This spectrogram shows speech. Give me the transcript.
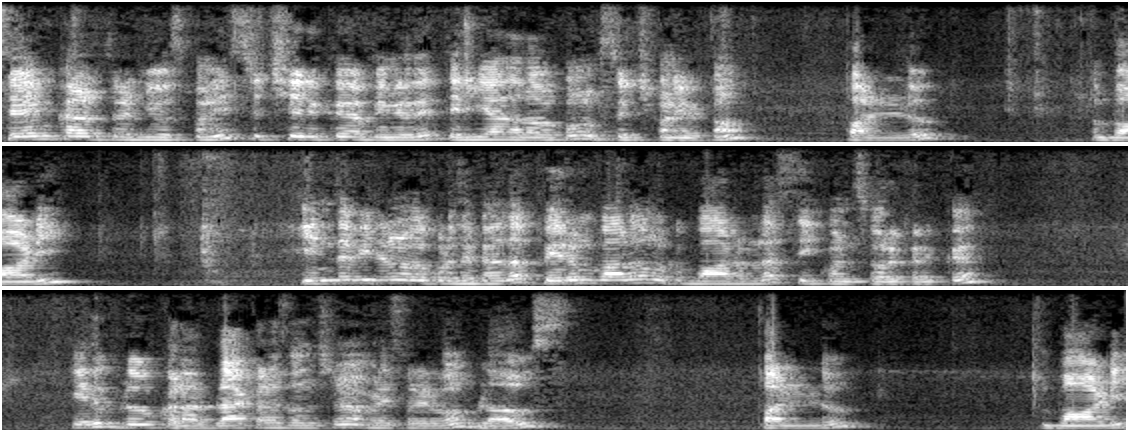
same colour thread use பண்ணி ஸ்டிச் இருக்கு அப்படிங்கிறதே தெரியாத அளவுக்கு ஸ்டிச் பண்ணியிருக்கோம். பல்லு பாடி இந்த வீடியோவில் நம்ம கொடுத்துருக்கிறத பெரும்பாலும் உங்களுக்கு பார்டரில் சீக்வன்ஸ் ஒர்க் இருக்குது இது ப்ளூ கலர் பிளாக் கலர் வந்துச்சுன்னா நம்ம சொல்லிடுவோம். பிளவுஸ் பல்லு பாடி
